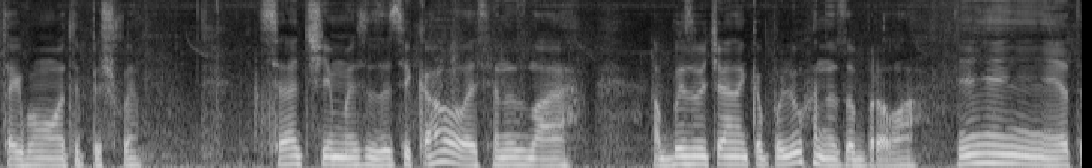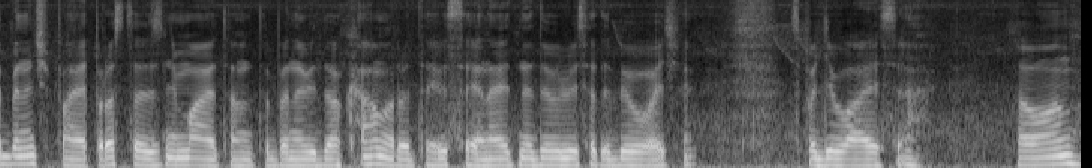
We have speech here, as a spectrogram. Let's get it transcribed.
так би мовити, пішли. Ця чимось зацікавилась, я не знаю. Аби звичайна капелюха не забрала. Ні, ні, я тебе не чіпаю. Просто знімаю там тебе на відеокамеру та і все. Я навіть не дивлюся тобі в очі. Сподіваюся. А он.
